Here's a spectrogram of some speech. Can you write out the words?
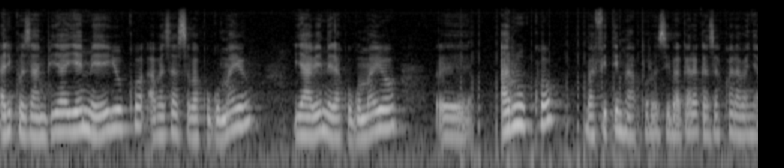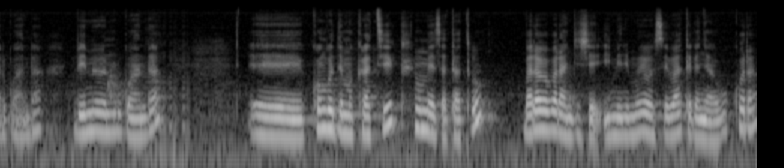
ariko zambia yemeye yuko abazasaba kugumayo yabemerera kugumayo ari uko bafite impapuro zibagaragaza ko ari abanyarwanda bemewe n'u rwanda congo demokaratike mu mezi atatu baraba barangije imirimo yose bateganyaga gukora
